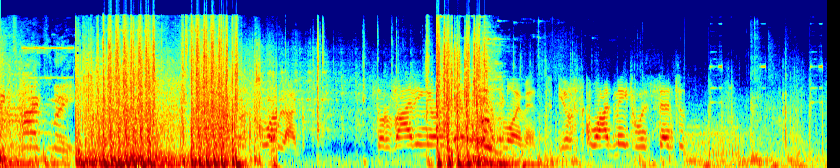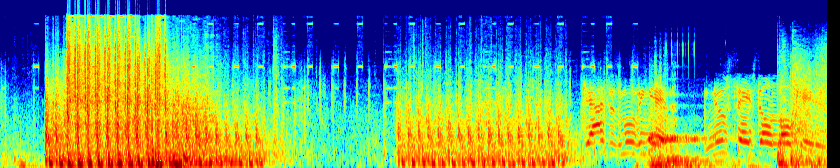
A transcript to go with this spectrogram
Attack me! Gulag. Surviving your enemy deployment. Your was sent to... Gas is moving in. New safe zone located.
